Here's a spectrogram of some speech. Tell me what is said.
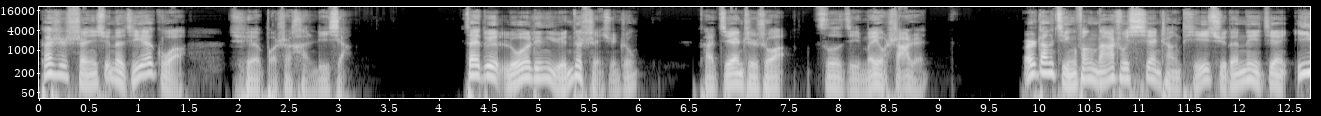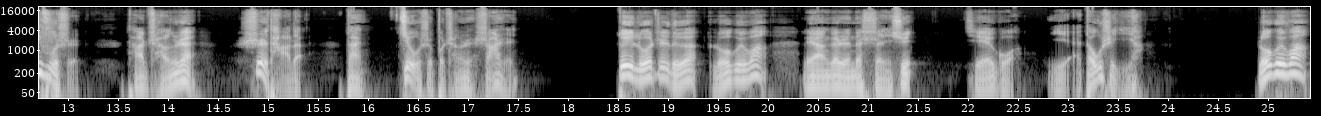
但是审讯的结果却不是很理想，在对罗凌云的审讯中，他坚持说自己没有杀人。而当警方拿出现场提取的那件衣服时，他承认是他的，但就是不承认杀人。对罗志德、罗贵旺两个人的审讯结果也都是一样。罗贵旺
